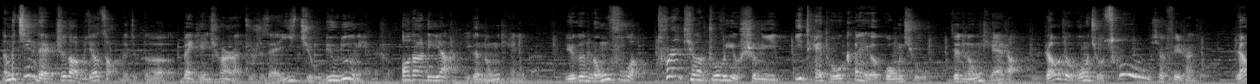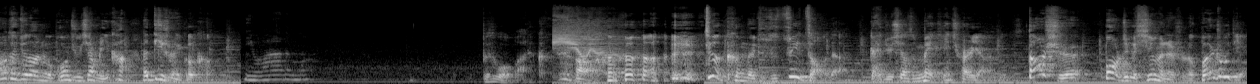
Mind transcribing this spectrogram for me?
那么近代知道比较早的这个麦田圈呢，就是在一九六六年的时候，澳大利亚一个农田里边。有个农夫啊，突然听到周围有声音，一抬头看见一个光球在农田上，然后这个光球嗖一下飞上去，然后他就到那个光球下面一看，那地上有个坑。不是我挖的坑啊，这个坑呢就是最早的感觉像是麦田圈一样的东西。当时报这个新闻的时候，关注点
